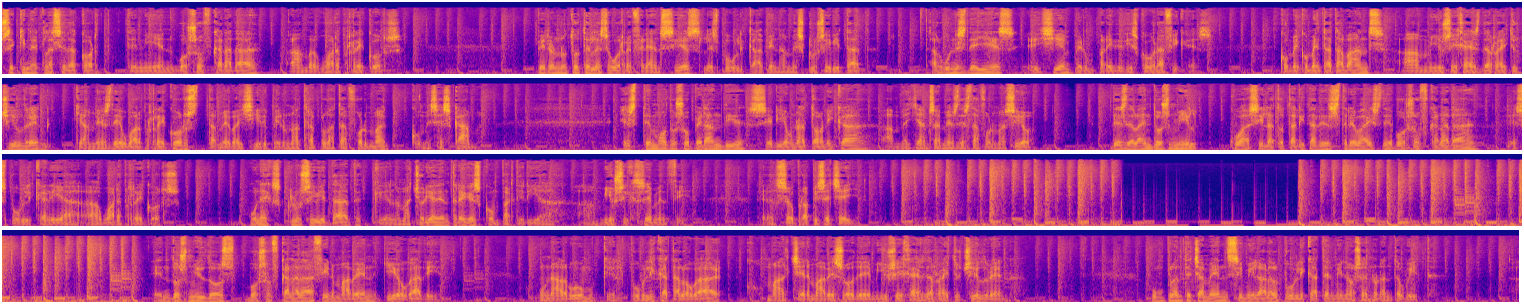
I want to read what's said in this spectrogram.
Sé quina classe d'acord tenien Boss of Canadà amb Warp Records, però no totes les seues referències les publicaven amb exclusivitat. Algunes d'elles eixien per un parell de discogràfiques. Com he comentat abans, amb Music Has the Right to Children, que a més de Warp Records també va eixir per una altra plataforma com és Scam. Este modus operandi seria una tònica amb els llançaments d'esta formació. Des de l'any 2000, quasi la totalitat dels treballs de Boss of Canadà es publicaria a Warp Records una exclusivitat que en la majoria d'entregues compartiria a Music Seventy, el seu propi setxell. En 2002, Boss of Canadà firmaven Geogadi, un àlbum que el públic cataloga com el germà bessó de Music Has the Right to Children, un plantejament similar al publicat en 1998,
